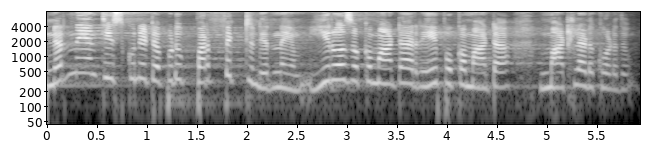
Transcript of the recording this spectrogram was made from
నిర్ణయం తీసుకునేటప్పుడు పర్ఫెక్ట్ నిర్ణయం. ఈరోజు ఒక మాట రేపు ఒక మాట మాట్లాడకూడదు.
